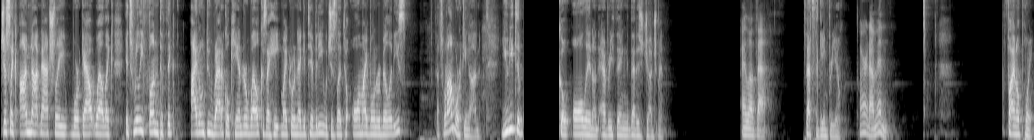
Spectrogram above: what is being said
Just like I'm not naturally work out well. Like it's really fun to think I don't do radical candor well because I hate micro negativity, which has led to all my vulnerabilities. That's what I'm working on. You need to go all in on everything that is judgment. I love that. That's the game for you. All right, I'm in. Final point.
